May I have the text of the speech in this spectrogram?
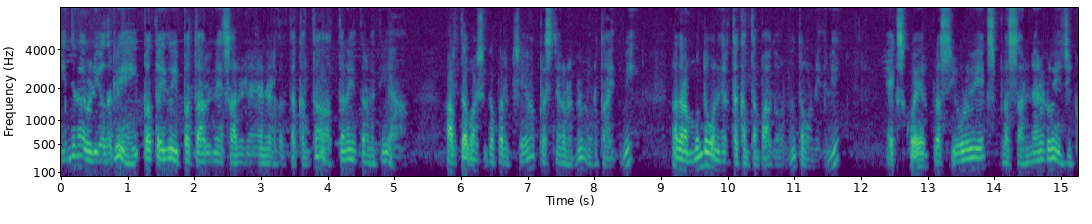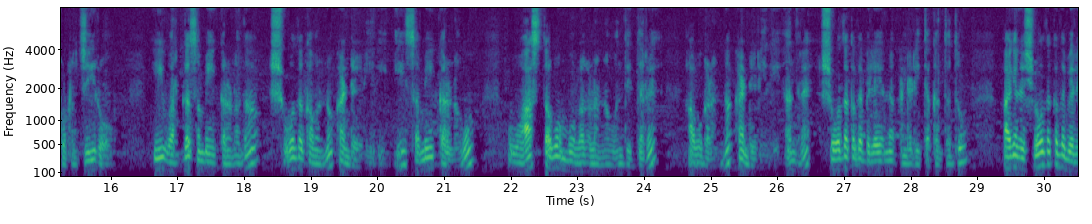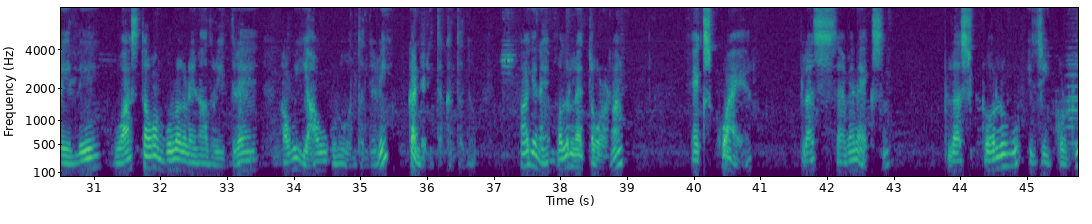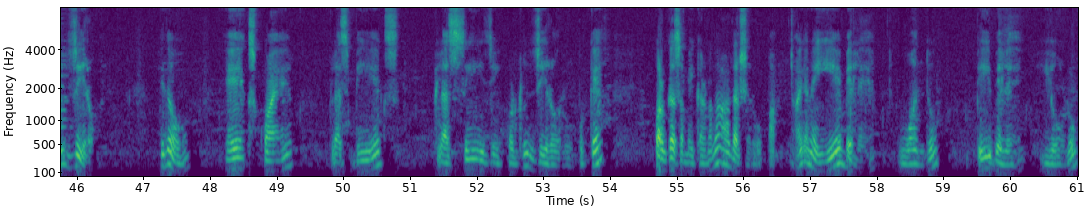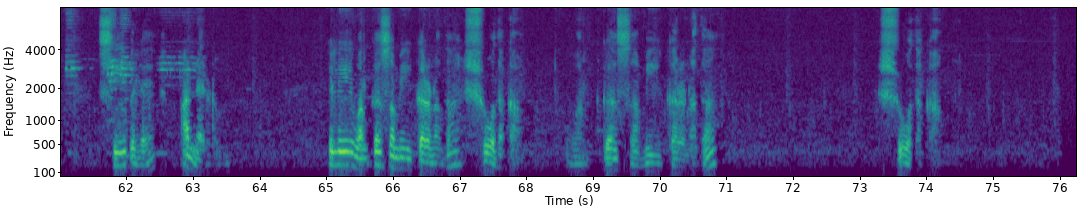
ಹಿಂದಿನ ವಿಡಿಯೋದಲ್ಲಿ ಇಪ್ಪತ್ತೈದು, ಇಪ್ಪತ್ತಾರನೇ ಸಾಲಿನಲ್ಲಿ ನಡೆದಿರ್ತಕ್ಕಂಥ ಹತ್ತನೇ ತರಗತಿಯ ಅರ್ಧಭಾಷಿಕ ಪರೀಕ್ಷೆಯ ಪ್ರಶ್ನೆಗಳನ್ನು ನೋಡ್ತಾ ಇದ್ವಿ. ಅದರ ಮುಂದುವರೆದಿರ್ತಕ್ಕಂಥ ಭಾಗವನ್ನು ತಗೊಂಡಿದ್ದೀನಿ. ಎಕ್ಸ್ ಸ್ಕ್ವಯರ್ ಪ್ಲಸ್ ಏಳು, ಎಕ್ಸ್ ಪ್ಲಸ್ ಹನ್ನೆರಡು ಇಸ್ ಈಕ್ವಲ್ ಜೀರೋ. ಈ ವರ್ಗ ಸಮೀಕರಣದ ಶೋಧಕವನ್ನು ಕಂಡುಹಿಡಿಯಿರಿ. ಈ ಸಮೀಕರಣವು ವಾಸ್ತವ ಮೂಲಗಳನ್ನು ಹೊಂದಿದ್ದರೆ ಅವುಗಳನ್ನು ಕಂಡುಹಿಡಿಯಿರಿ. ಅಂದರೆ ಶೋಧಕದ ಬೆಲೆಯನ್ನು ಕಂಡುಹಿಡಿತಕ್ಕಂಥದ್ದು ಹಾಗೆಯೇ ಶೋಧಕದ ಬೆಲೆಯಲ್ಲಿ ವಾಸ್ತವ ಮೂಲಗಳೇನಾದರೂ ಇದ್ದರೆ ಅವು ಯಾವುಗಳು ಅಂತಂದೇಳಿ ಕಂಡುಹಿಡಿತಕ್ಕಂಥದ್ದು ಹಾಗೆಯೇ ಮೊದಲನೇ ತಗೊಳ್ಳೋಣ. X square plus seven x plus twelve is equal to zero ಇದು a x square plus b x plus c is equal to zero ರೂಪಕ್ಕೆ ವರ್ಗ ಸಮೀಕರಣದ ಆದರ್ಶ ರೂಪ. ಹಾಗೆಯೇ ಎ ಬೆಲೆ ಒಂದು ಬಿ ಬೆಲೆ ಏಳು ಸಿ ಬೆಲೆ ಹನ್ನೆರಡು. ಇಲ್ಲಿ ವರ್ಗ ಸಮೀಕರಣದ ಶೋಧಕ. ವರ್ಗ ಸಮೀಕರಣದ ಶೋಧಕ.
